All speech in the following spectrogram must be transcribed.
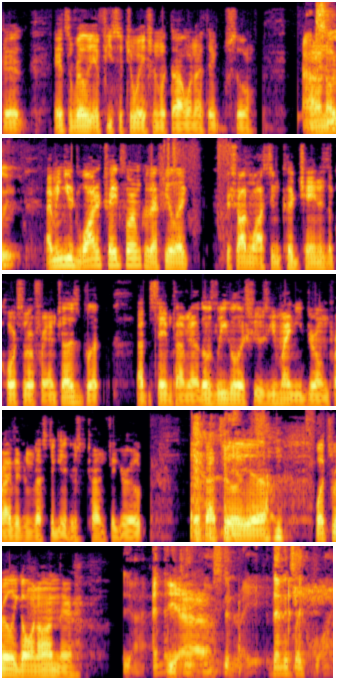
it's a really iffy situation with that one. I think so. Absolutely. I don't know. I mean, you'd want to trade for him because I feel like Deshaun Watson could change the course of a franchise, but at the same time, yeah, those legal issues, you might need your own private investigators to try and figure out if that's really uh, what's really going on there. Yeah, and then yeah. Houston, right? Then it's like why?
